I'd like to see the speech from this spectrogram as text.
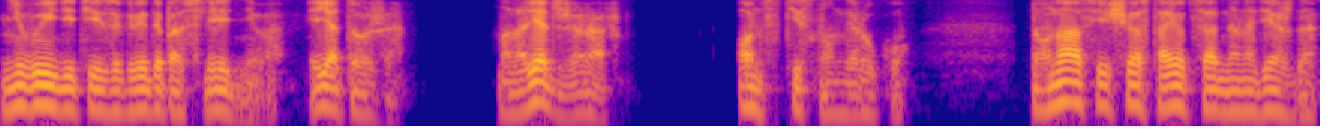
не выйдете из игры до последнего, и я тоже. Молодец, Жерар». Он стиснул мне руку. Но у нас еще остается одна надежда.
